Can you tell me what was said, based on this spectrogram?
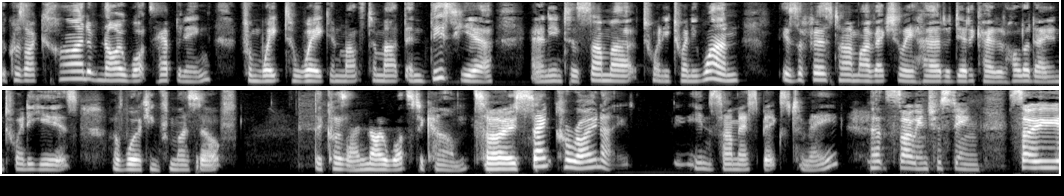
because I kind of know what's happening from week to week and month to month. And this year and into summer 2021 is the first time I've actually had a dedicated holiday in 20 years of working for myself because I know what's to come. So, Saint Corona in some aspects to me. That's so interesting. So,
